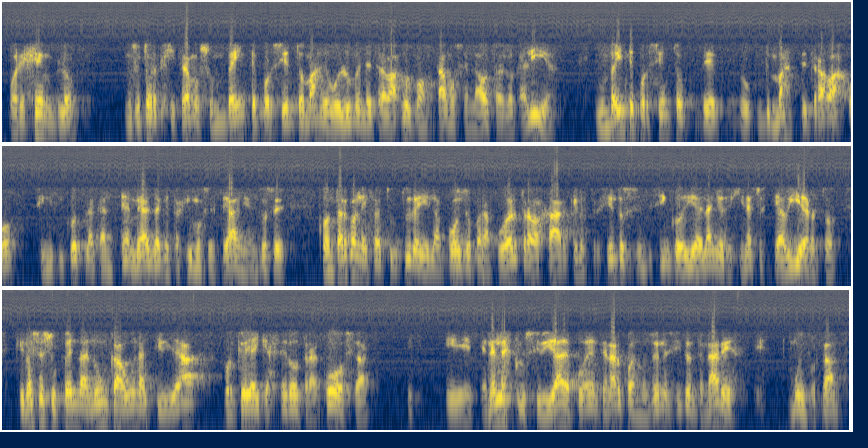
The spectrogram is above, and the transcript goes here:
por ejemplo, nosotros registramos un 20% más de volumen de trabajo que cuando estamos en la otra localía. Y un 20% de, de, más de trabajo significó la cantidad de medallas que trajimos este año. Entonces, contar con la infraestructura y el apoyo para poder trabajar, que los 365 días del año el gimnasio esté abierto, que no se suspenda nunca una actividad porque hoy hay que hacer otra cosa. Eh, tener la exclusividad de poder entrenar cuando yo necesito entrenar es, muy importante.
